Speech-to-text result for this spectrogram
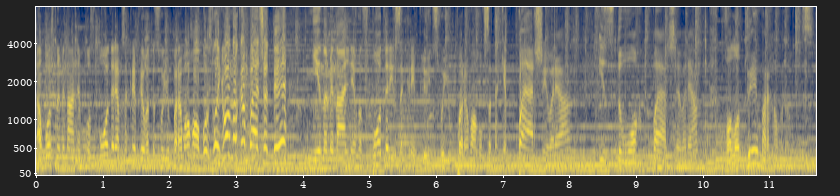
Або ж номінальним господарям закріплювати свою перевагу, або ж легіону камбечити. Ні, номінальні господарі закріплюють свою перевагу. Все таки перший варіант. Із двох перший варіант. Володимир Гаврилуц.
